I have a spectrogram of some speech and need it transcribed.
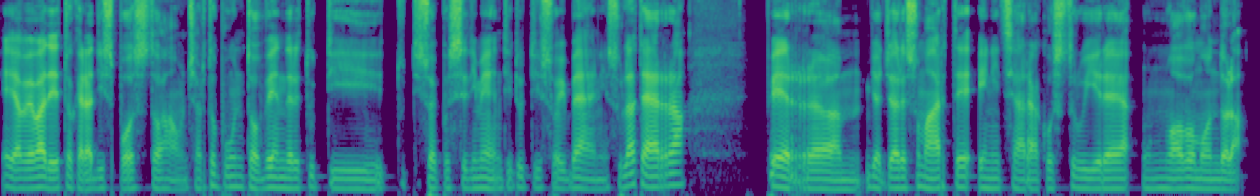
e aveva detto che era disposto a un certo punto a vendere tutti, tutti i suoi possedimenti, tutti i suoi beni sulla Terra per ehm, viaggiare su Marte e iniziare a costruire un nuovo mondo là.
